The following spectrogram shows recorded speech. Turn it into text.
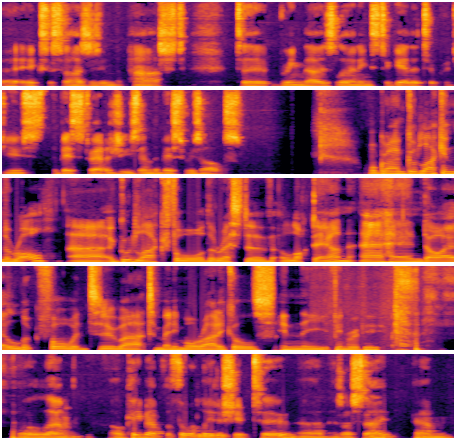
uh, exercises in the past to bring those learnings together to produce the best strategies and the best results. Well, Graeme, good luck in the role. Uh, good luck for the rest of lockdown, and I look forward to uh, to many more articles in the Fin Review. well, um, I'll keep up the thought leadership too, uh, as I say, um,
